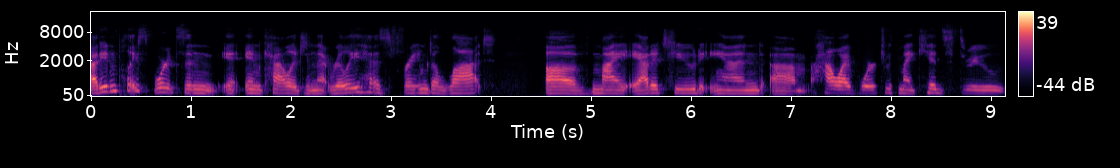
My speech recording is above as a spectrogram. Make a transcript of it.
I didn't play sports in, in college, and that really has framed a lot of my attitude and um, how I've worked with my kids through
